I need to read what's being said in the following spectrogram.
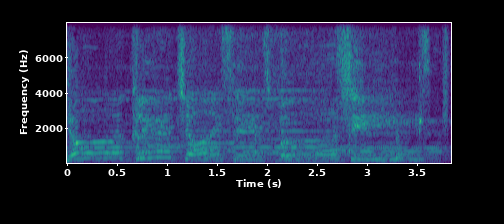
Your clear choice is Bushy's.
